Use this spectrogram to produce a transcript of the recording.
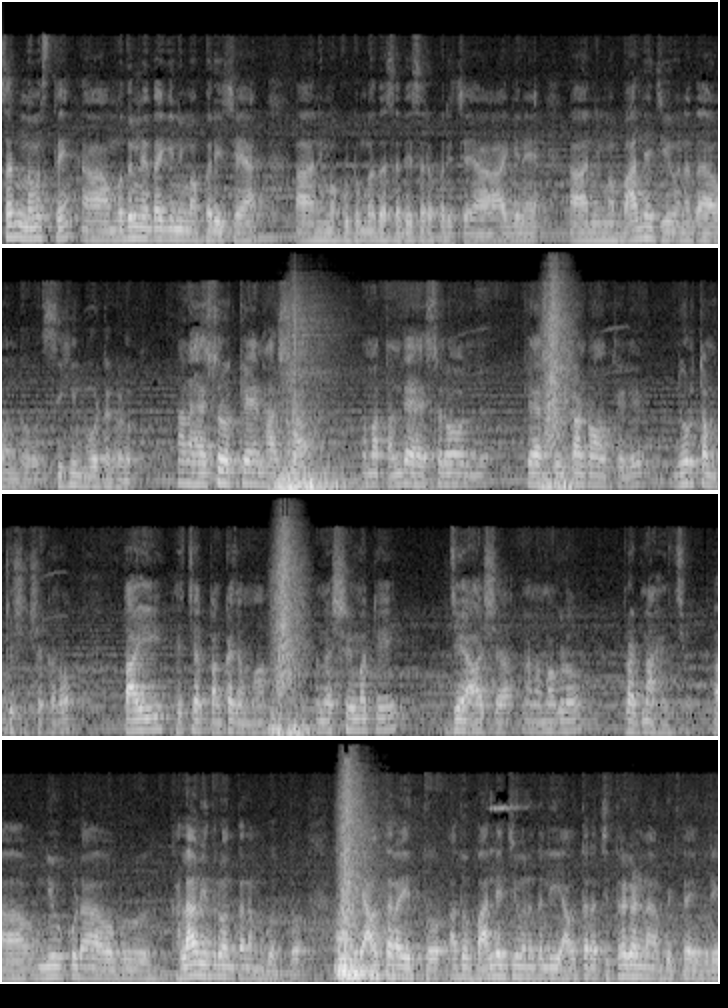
ಸರ್ ನಮಸ್ತೆ. ಮೊದಲನೇದಾಗಿ ನಿಮ್ಮ ಪರಿಚಯ ನಿಮ್ಮ ಕುಟುಂಬದ ಸದಸ್ಯರ ಪರಿಚಯ ಹಾಗೆಯೇ ನಿಮ್ಮ ಬಾಲ್ಯ ಜೀವನದ ಒಂದು ಸಿಹಿ ನೋಟಗಳು. ನನ್ನ ಹೆಸರು ಕೆ ಎನ್ ಹರ್ಷ. ನಮ್ಮ ತಂದೆ ಹೆಸರು ಕೆ ಎಸ್ ಅಂತ ಅಂಥೇಳಿ ನಿವೃತ್ತ ಮುಖ್ಯ ಶಿಕ್ಷಕರು. ತಾಯಿ ಎಚ್ ಎಲ್ ಪಂಕಜಮ್ಮ ನನ್ನ ಶ್ರೀಮತಿ ಜೆ ಆಶಾ ನನ್ನ ಮಗಳು ಪ್ರಜ್ಞಾ ಹೆಚ್ಚು ನೀವು ಕೂಡ ಒಬ್ಬರು ಕಲಾವಿದರು ಅಂತ ನಮ್ಗೆ ಗೊತ್ತು. ಯಾವ ಥರ ಇತ್ತು ಅದು ಬಾಲ್ಯ ಜೀವನದಲ್ಲಿ ಯಾವ ಥರ ಚಿತ್ರಗಳನ್ನ ಬಿಡ್ತಾ ಇದ್ರಿ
